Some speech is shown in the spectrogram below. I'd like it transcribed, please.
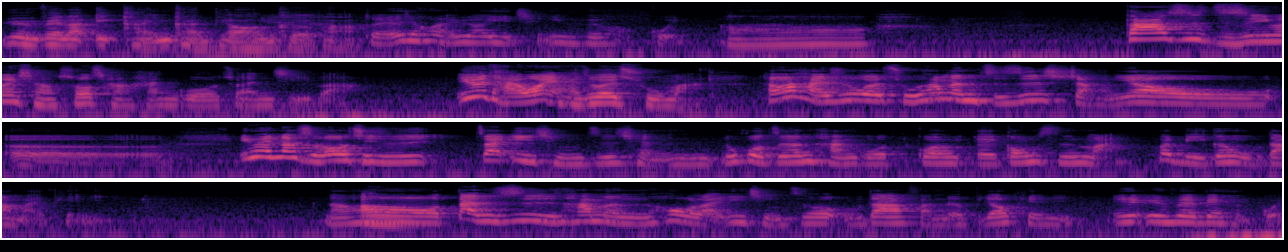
运费那一砍一砍跳很可怕。对，而且后来遇到疫情，运费好贵。哦，大家是只是因为想收藏韩国专辑吧？因为台湾也还是会出嘛。台湾还是会出，他们只是想要呃，因为那时候其实，在疫情之前，如果只跟韩国公诶、欸、公司买，会比跟武大买便宜。然后，但是他们后来疫情之后，五大反而比较便宜，因为运费变很贵。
